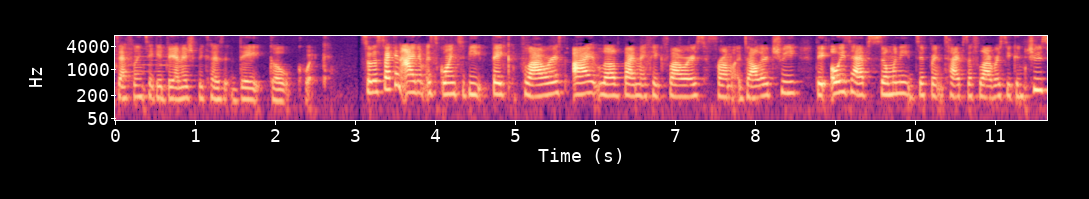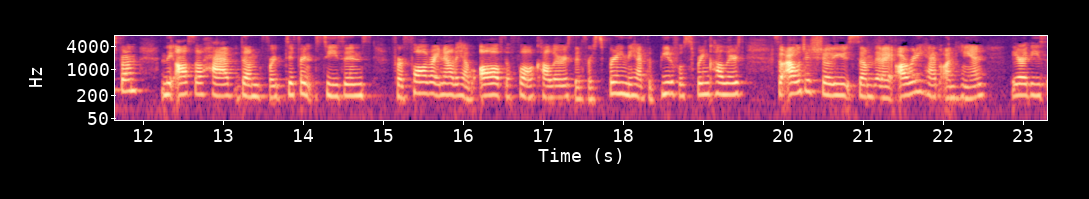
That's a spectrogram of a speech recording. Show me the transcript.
definitely take advantage because they go quick. So the second item is going to be fake flowers. I love buying my fake flowers from Dollar Tree. They always have so many different types of flowers you can choose from. And they also have them for different seasons. For fall right now, they have all of the fall colors. Then for spring, they have the beautiful spring colors. So I will just show you some that I already have on hand. They are these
